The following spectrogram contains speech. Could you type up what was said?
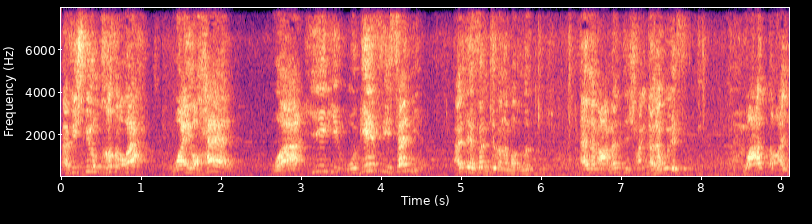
ما فيش فيهم خطأ واحد. ويحال ويجي وجه في ثانية. قال لي يا فندم أنا ما غلطتش. أنا ما عملتش حاجة. أنا وقفت وقعدت أعيط.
